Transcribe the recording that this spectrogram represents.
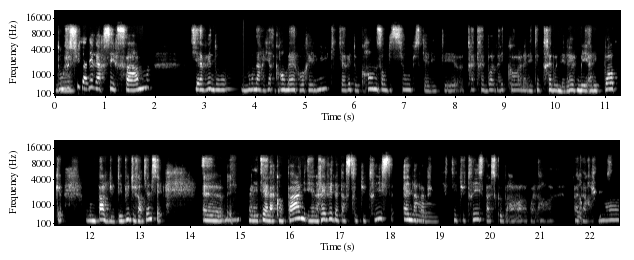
Donc je suis allée vers ces femmes qui avait dont mon arrière-grand-mère Aurélie, qui avait de grandes ambitions puisqu'elle était euh, très très bonne à l'école, elle était très bonne élève, mais à l'époque, on parle du début du XXe siècle, euh, elle était à la campagne et elle rêvait d'être institutrice. Elle n'a pas pu oh. être institutrice parce que, bah, voilà, pas d'argent.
